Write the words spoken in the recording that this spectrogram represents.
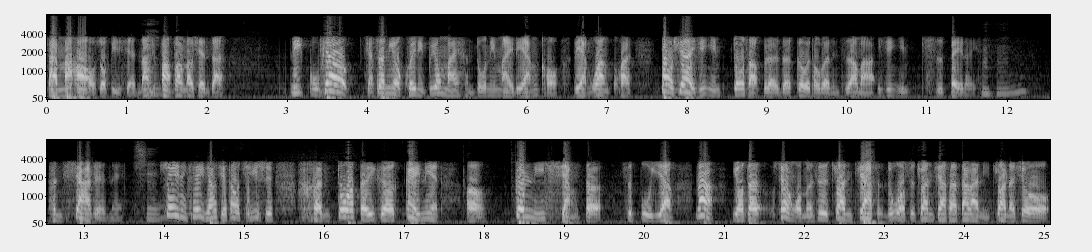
三嘛，哈，我说避险，那你放放到现在，你股票假设你有亏，你不用买很多，你买两口两万块，到现在已经赢多少的的各位投资者，你知道吗？已经赢四倍了耶，嗯哼，很吓人呢。是，所以你可以了解到，其实很多的一个概念，呃，跟你想的是不一样。那有的像我们是赚价，如果是赚价差，当然你赚了就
